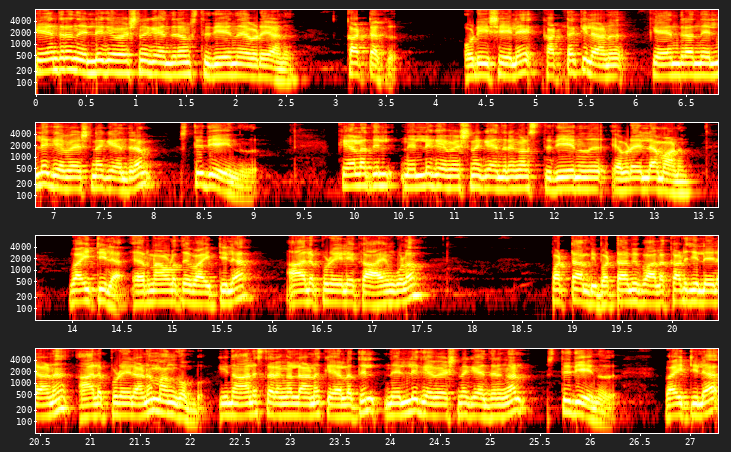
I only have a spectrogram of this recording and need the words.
കേന്ദ്ര നെല്ല് ഗവേഷണ കേന്ദ്രം സ്ഥിതി ചെയ്യുന്നത് എവിടെയാണ്? കട്ടക്ക്. ഒഡീഷയിലെ കട്ടക്കിലാണ് കേന്ദ്ര നെല്ല് ഗവേഷണ കേന്ദ്രം സ്ഥിതി ചെയ്യുന്നത്. കേരളത്തിൽ നെല്ല് ഗവേഷണ കേന്ദ്രങ്ങൾ സ്ഥിതി ചെയ്യുന്നത് എവിടെയെല്ലാമാണ്? വൈറ്റില എറണാകുളത്തെ വൈറ്റില ആലപ്പുഴയിലെ കായംകുളം പട്ടാമ്പി. പട്ടാമ്പി പാലക്കാട് ജില്ലയിലാണ് ആലപ്പുഴയിലാണ് മങ്കൊമ്പ്. ഈ നാല് സ്ഥലങ്ങളിലാണ് കേരളത്തിൽ നെല്ല് ഗവേഷണ കേന്ദ്രങ്ങൾ സ്ഥിതി ചെയ്യുന്നത്. വൈറ്റില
